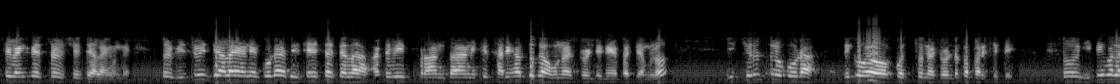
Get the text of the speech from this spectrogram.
శ్రీ వెంకటేశ్వర విశ్వవిద్యాలయం ఉంది. సో విశ్వవిద్యాలయానికి కూడా అది శేషాచల అటవీ ప్రాంతానికి సరిహద్దుగా ఉన్నటువంటి నేపథ్యంలో ఈ చిరుతలు కూడా దిగువకొస్తున్నటువంటి ఒక పరిస్థితి. సో ఇటీవల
